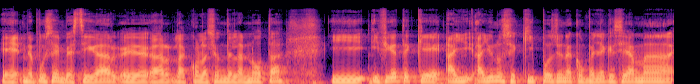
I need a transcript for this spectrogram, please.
Eh, me puse a investigar eh, la colación de la nota y, fíjate que hay, hay, unos equipos de una compañía que se llama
